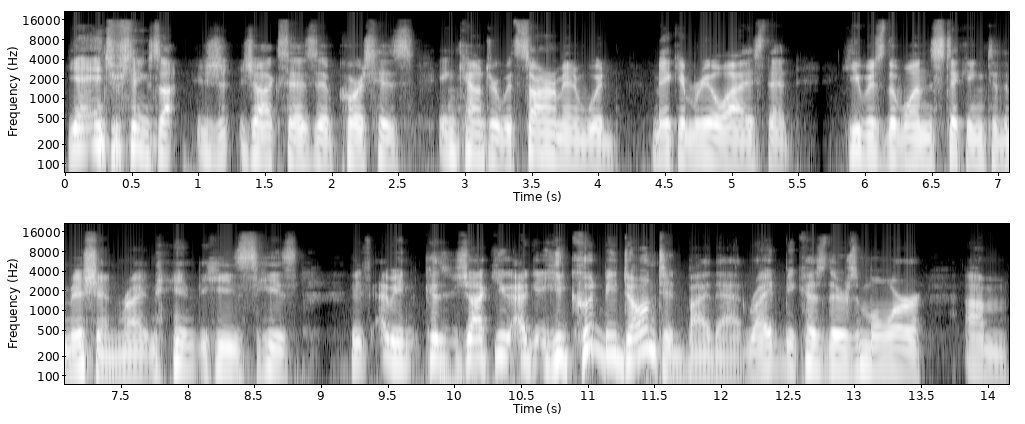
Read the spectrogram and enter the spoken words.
yeah, interesting. Jacques says, of course, his encounter with Saruman would make him realize that he was the one sticking to the mission, right? he's, he's, he's I mean, because Jacques, you, he could be daunted by that, right? Because there's more, um,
